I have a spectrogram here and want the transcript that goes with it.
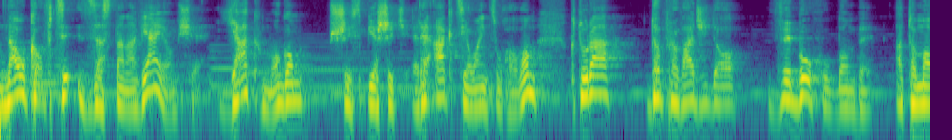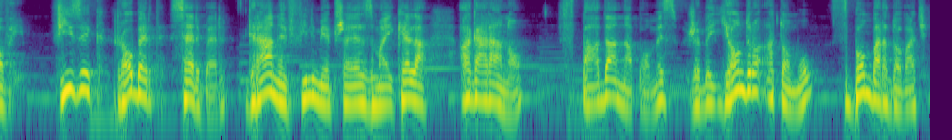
naukowcy zastanawiają się, jak mogą przyspieszyć reakcję łańcuchową, która doprowadzi do wybuchu bomby atomowej. Fizyk Robert Serber, grany w filmie przez Michaela Agarano, wpada na pomysł, żeby jądro atomu zbombardować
